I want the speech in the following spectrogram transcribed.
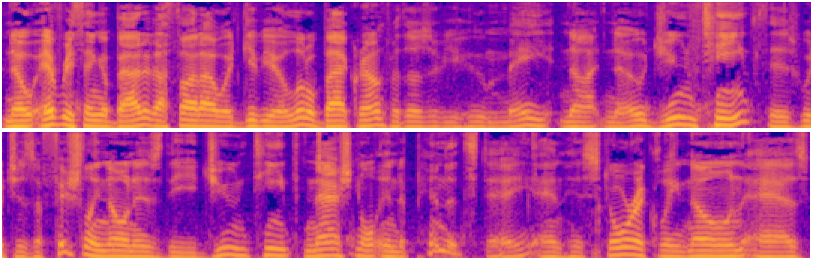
know everything about it. I thought I would give you a little background for those of you who may not know. Juneteenth is, which is officially known as the Juneteenth National Independence Day, and historically known as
